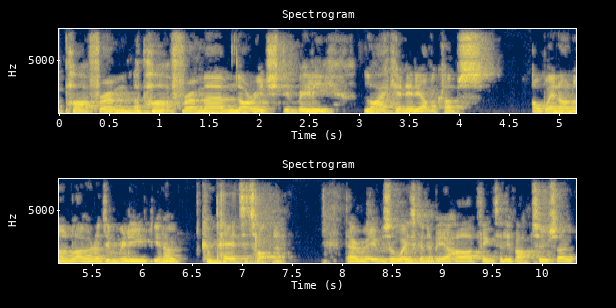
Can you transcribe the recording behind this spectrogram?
apart from apart from um, Norwich, didn't really like any of the other clubs I went on on loan. I didn't really, you know, compared to Tottenham, there it was always going to be a hard thing to live up to. So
